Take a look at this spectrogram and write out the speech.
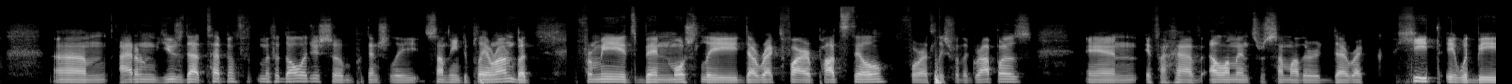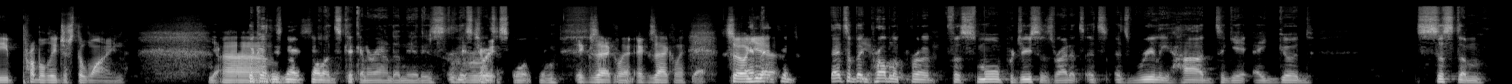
Um, I don't use that type of methodology, so potentially something to play around. But for me, it's been mostly direct fire pot still for at least for the grappas. And if I have elements or some other direct heat, it would be probably just a wine. Yeah, um, because there's no solids kicking around in there. There's there's right. chance of scorching. Exactly, exactly. Yeah. So and yeah, that's a, that's a big yeah. problem for for small producers, right? It's it's it's really hard to get a good system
